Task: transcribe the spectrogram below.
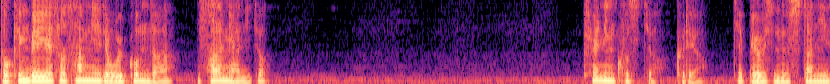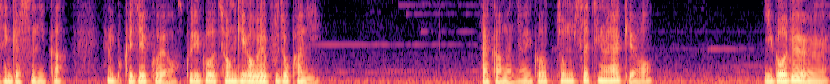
더킹베이에서 사람 일이 올 겁니다. 사람이 아니죠? 트레이닝 코스죠. 그래요. 이제 배울 수 있는 수단이 생겼으니까 행복해질 거예요. 그리고 전기가 왜 부족하니? 잠깐만요. 이거 좀 세팅을 할게요. 이거를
